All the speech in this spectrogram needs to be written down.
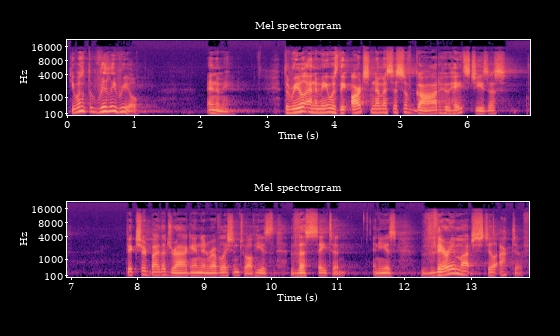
He wasn't the really real enemy. The real enemy was the arch nemesis of God who hates Jesus, pictured by the dragon in Revelation 12. He is the Satan, and he is very much still active.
